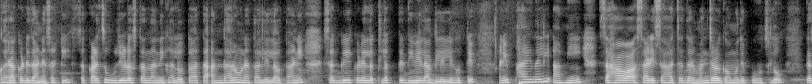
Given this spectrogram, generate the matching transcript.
घराकडे जाण्यासाठी सकाळचं उजेड असताना निघालो होतं. आता अंधार होण्यात आलेला होता आणि सगळीकडे लखलखते दिवे लागलेले होते. आणि फायनली आम्ही सहा वा साडेसहाच्या दरम्यान जळगावमध्ये पोहोचलो. त्या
